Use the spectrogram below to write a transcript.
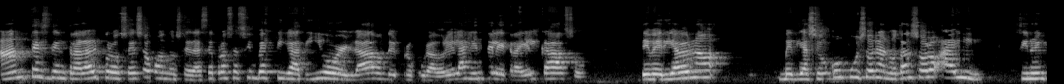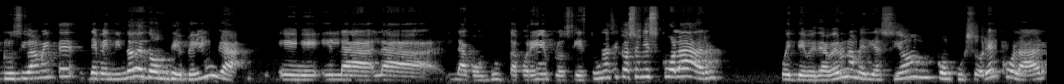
antes de entrar al proceso, cuando se da ese proceso investigativo, ¿verdad? Donde el procurador y la gente le trae el caso, debería haber una mediación compulsoria, no tan solo ahí, sino inclusivamente dependiendo de dónde venga eh, la, conducta. Por ejemplo, si es una situación escolar, pues debe de haber una mediación compulsoria escolar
